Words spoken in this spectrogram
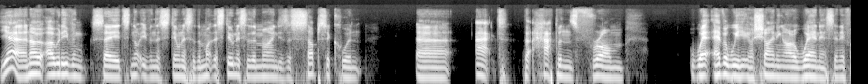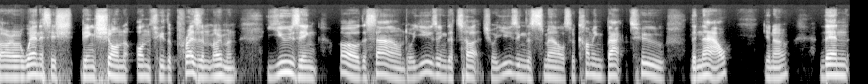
Yeah, and I, I, would even say it's not even the stillness of the mind. The stillness of the mind is a subsequent uh, act that happens from wherever we are shining our awareness. And if our awareness is being shone onto the present moment using oh the sound or using the touch or using the smell. So coming back to the now you know then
